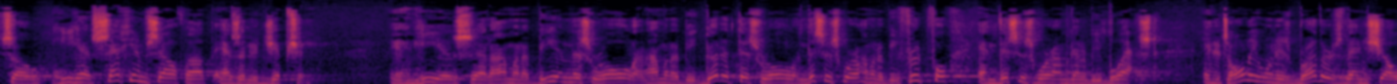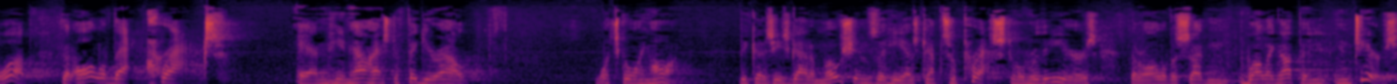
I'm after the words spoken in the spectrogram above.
So he has set himself up as an Egyptian. And he has said, I'm going to be in this role and I'm going to be good at this role and this is where I'm going to be fruitful and this is where I'm going to be blessed. And it's only when his brothers then show up that all of that cracks. And he now has to figure out what's going on because he's got emotions that he has kept suppressed over the years that are all of a sudden welling up in, in tears.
